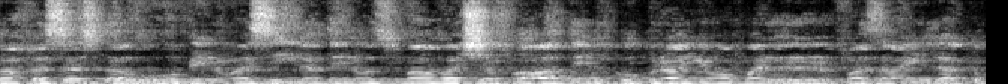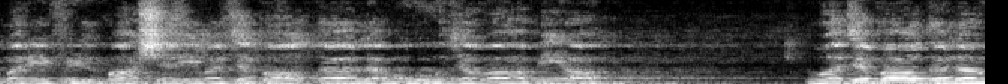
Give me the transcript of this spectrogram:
وخصصته بالوسيلة العظمى والشفاعة الكبرى يوم الفزع الأكبر في المحشر وجمعت له جوامع وجمعت له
